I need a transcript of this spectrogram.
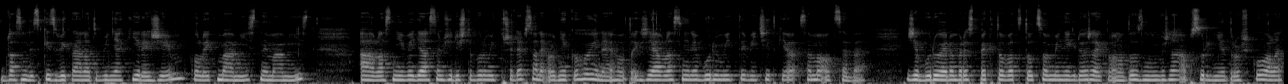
byla jsem vždycky zvyklá na to být nějaký režim, kolik mám jíst, nemám jíst. A vlastně věděla jsem, že když to budu mít předepsané od někoho jiného, takže já vlastně nebudu mít ty výčitky sama od sebe. Že budu jenom respektovat to, co mi někdo řekl. No to zní možná absurdně trošku, ale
